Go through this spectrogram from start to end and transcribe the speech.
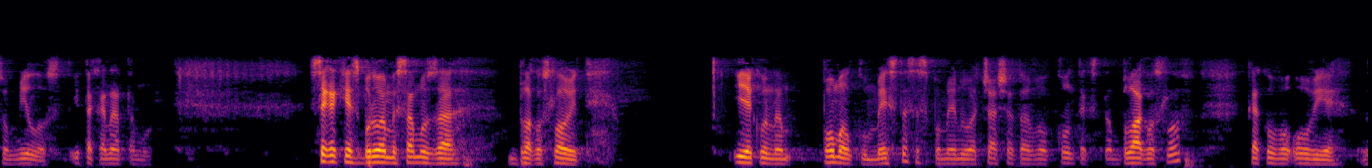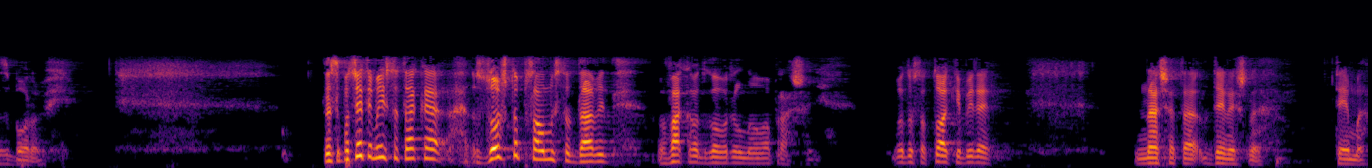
со милост и така натаму. Сега ќе зборуваме само за благословите. Иако на помалку места се споменува чашата во контекст на благослов, како во овие зборови. Да се подсетиме исто така, зошто псалмистот Давид вака одговорил на ова прашање? Односно, тоа ќе биде нашата денешна тема.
